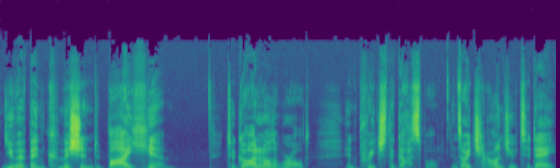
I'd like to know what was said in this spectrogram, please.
You have been commissioned by him to go out in all the world and preach the gospel. And so I challenge you today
